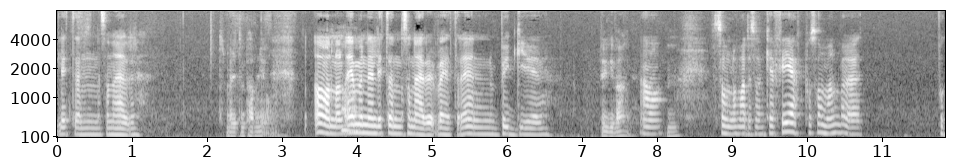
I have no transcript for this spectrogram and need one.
liten sån här som en liten paviljong. Ja, någon, Ja. men en liten sån här, vad heter det, en bygg... Byggvagn. Ja. Mm. Som de hade som café på sommaren bara. På,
